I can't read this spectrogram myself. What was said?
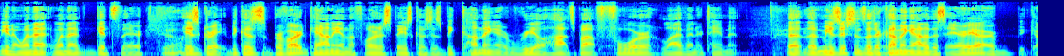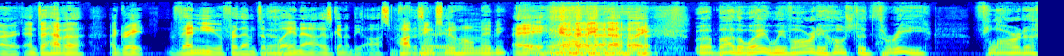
you know, when that when that gets there, is Yeah. great because Brevard County and the Florida Space Coast is becoming a real hotspot for live entertainment. The, the musicians that are coming out of this area are, are and to have a, a great venue for them to play now is going to be awesome. Hot Pink's area. new home, maybe. Hey, you know, like, Uh, by the way, we've already hosted three Florida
